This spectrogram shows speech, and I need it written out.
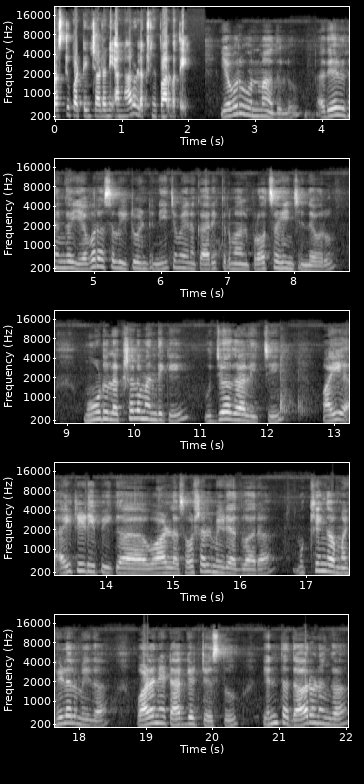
భ్రష్టు పట్టించాడని అన్నారు లక్ష్మీ పార్వతి. ఎవరు ఉన్మాదులు? అదేవిధంగా ఎవరు అసలు ఇటువంటి నీచమైన కార్యక్రమాలను ప్రోత్సహించింది ఎవరు? మూడు లక్షల మందికి ఉద్యోగాలు ఇచ్చి ఐ ఐటీడీపీగా వాళ్ళ సోషల్ మీడియా ద్వారా ముఖ్యంగా మహిళల మీద వాళ్ళనే టార్గెట్ చేస్తూ ఎంత దారుణంగా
